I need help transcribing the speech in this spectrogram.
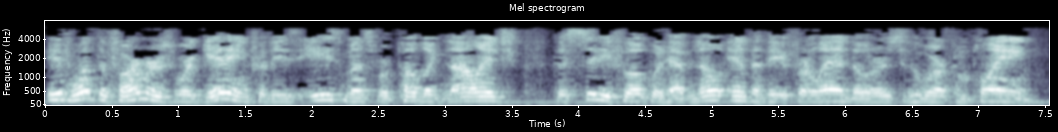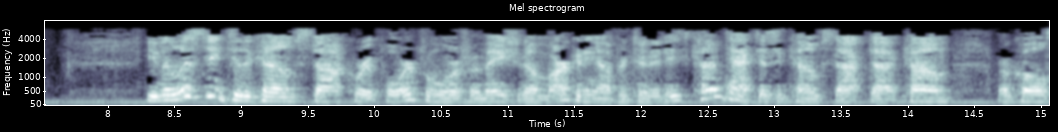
If what the farmers were getting for these easements were public knowledge, the city folk would have no empathy for landowners who are complaining. You've been listening to the Commstock Report. For more information on marketing opportunities, contact us at Commstock.com or call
